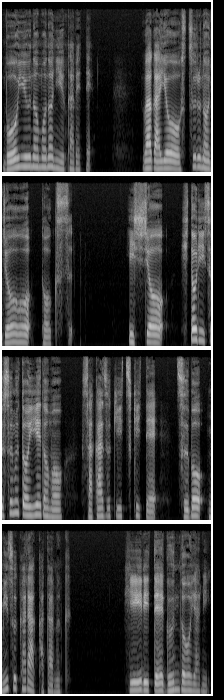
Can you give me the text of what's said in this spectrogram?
傍遊のものに浮かべて我が世をするの情を遠くす。一生一人進むといえども杯尽きて壺自ら傾く。日入りて軍道闇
